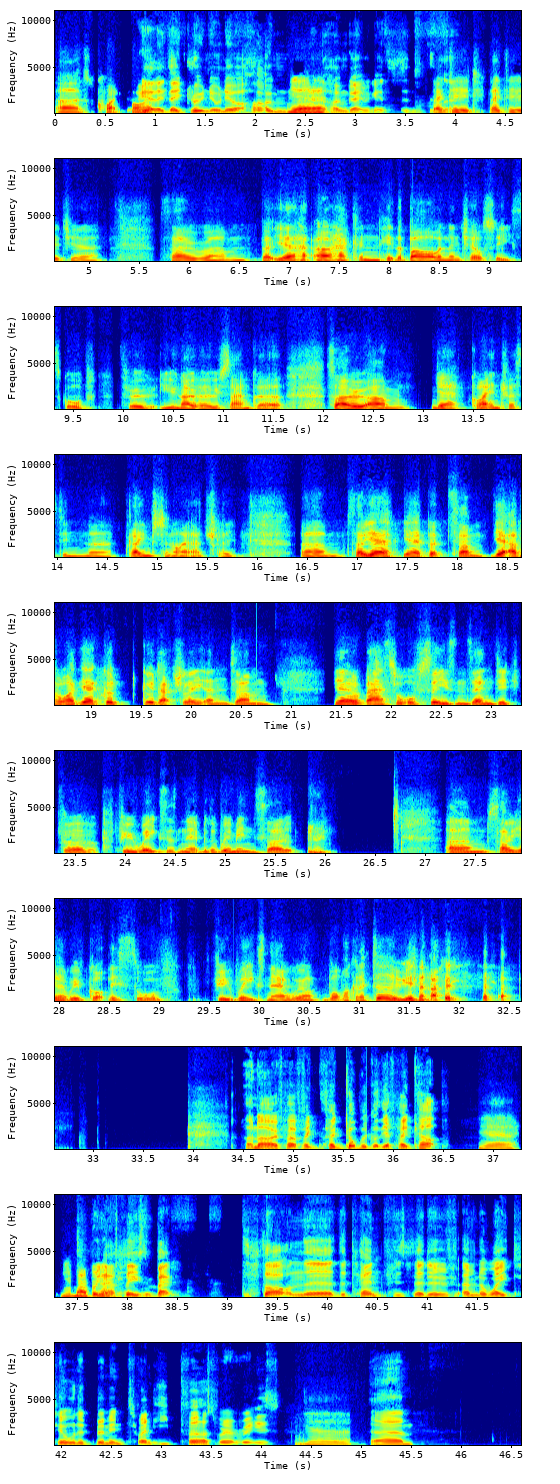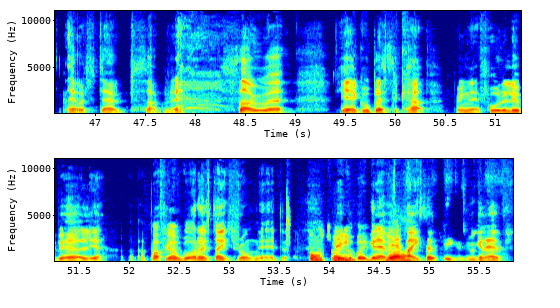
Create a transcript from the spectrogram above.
uh, it's quite. Yeah, they, they drew nil nil at home. Yeah. The home game against them. They, they, did. They did, yeah. So, um, but yeah, uh, Hacken hit the bar and then Chelsea scored through you know who, Sam Kerr. So, um, yeah, quite interesting uh, games tonight, actually. Um, so yeah, yeah, but um, yeah, otherwise, yeah, good, good actually, and um, yeah, our sort of season's ended for a few weeks, isn't it, with the women? So, um, so yeah, we've got this sort of few weeks now. Where what am I going to do? You know. I know. Thank, thank God we've got the FA Cup. Yeah, you bring our season back to start on the the tenth instead of having to wait till the blooming twenty first, wherever it is. Yeah. Um, that would that would suck. so, uh, yeah, God bless the cup bring that forward a little bit earlier. I think I've got all those dates wrong there, but 14, we're, going to have yeah. space because we're going to have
